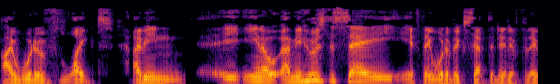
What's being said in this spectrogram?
i would have liked i mean you know i mean who's to say if they would have accepted it if they,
